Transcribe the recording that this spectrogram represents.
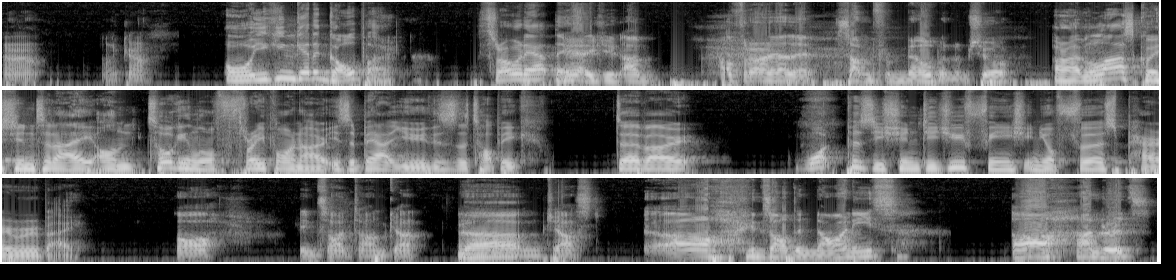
Oh, okay. Or you can get a golpo. Throw it out there. Yeah, you um, I'll throw it out there. Something from Melbourne, I'm sure. All right, the last question today on Talking Luft 3.0 is about you. This is the topic. Durbo, what position did you finish in your first Paris-Roubaix? Oh, inside time cut. No. Um, just. Oh, inside the 90s. Oh, hundreds.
